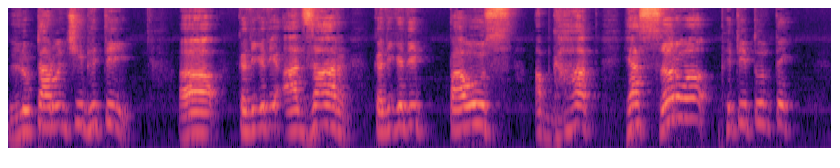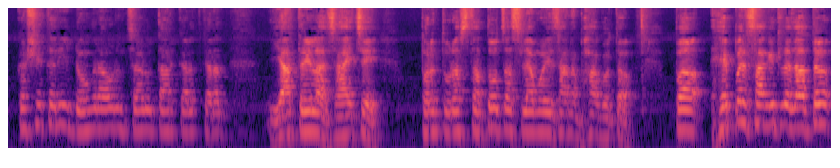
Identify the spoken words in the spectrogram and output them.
लुटारूंची भीती कधी कधी आजार कधी कधी पाऊस अपघात ह्या सर्व भीतीतून ते कसे तरी डोंगरावरून चढ उतार करत करत यात्रेला जायचे. परंतु रस्ता तोच असल्यामुळे जाणं भाग होतं. हे पण सांगितलं जातं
